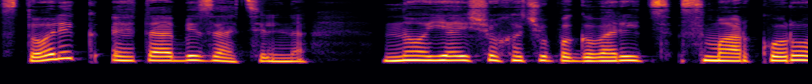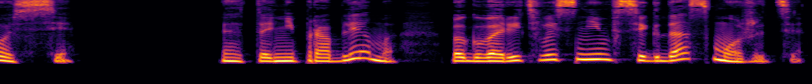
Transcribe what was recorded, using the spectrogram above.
«Столик — это обязательно, но я еще хочу поговорить с Марко Росси». «Это не проблема, поговорить вы с ним всегда сможете.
